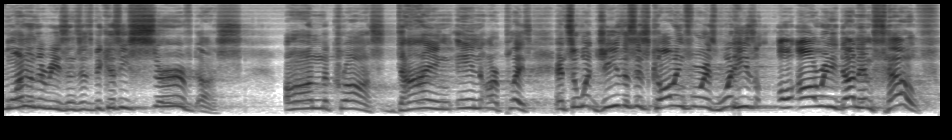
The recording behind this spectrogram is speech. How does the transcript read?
one of the reasons is because he served us on the cross, dying in our place. And so, what Jesus is calling for is what he's already done himself.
